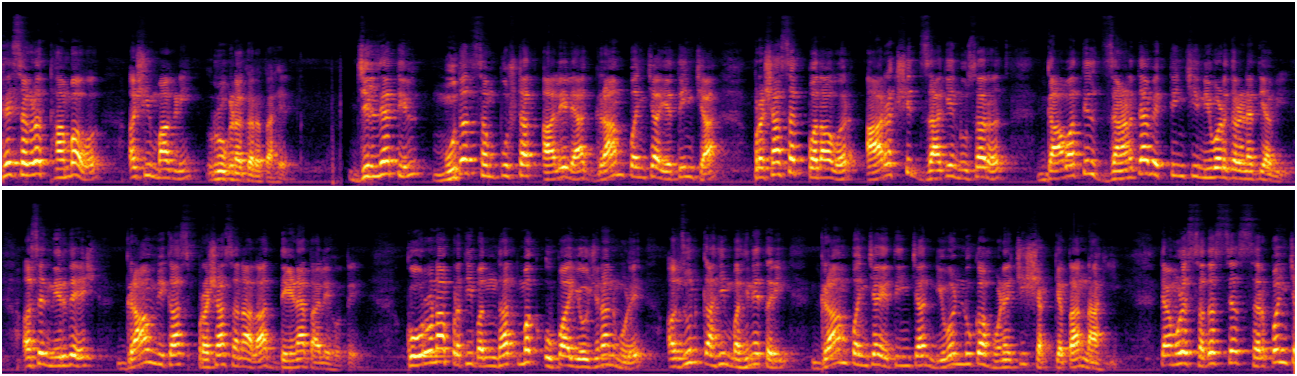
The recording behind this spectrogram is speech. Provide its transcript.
हे सगळं थांबावं अशी मागणी रुग्ण करत आहेत. जिल्ह्यातील मुदत संपुष्टात आलेल्या ग्रामपंचायतींच्या प्रशासक पदावर आरक्षित जागेनुसारच गावातील जाणत्या व्यक्तींची निवड करण्यात यावी असे निर्देश ग्रामविकास प्रशासनाला देण्यात आले होते. कोरोना प्रतिबंधात्मक उपाययोजनांमुळे अजून काही महिने तरी ग्रामपंचायतींच्या निवडणुका होण्याची शक्यता नाही. त्यामुळे सदस्य सरपंच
